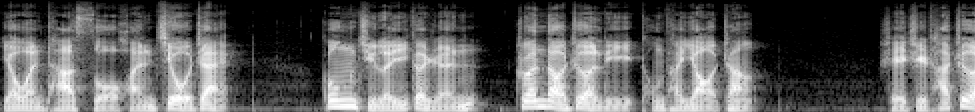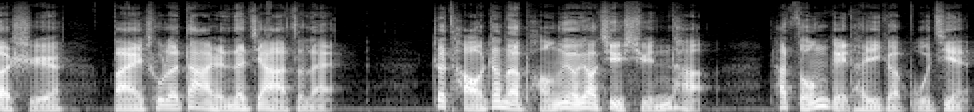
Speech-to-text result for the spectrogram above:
要问他所还旧债。公举了一个人专到这里同他要账。谁知他这时摆出了大人的架子来，这讨账的朋友要去寻他，他总给他一个不见。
